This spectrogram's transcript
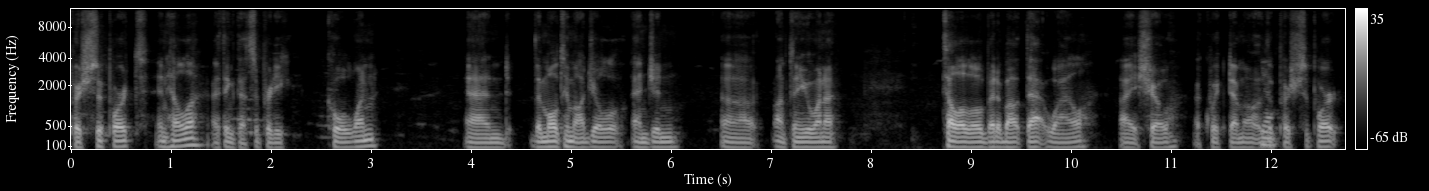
push support in Hilla. I think that's a pretty cool one. And the multi-module engine, uh, Anthony, you want to tell a little bit about that while I show a quick demo of yeah. the push support?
